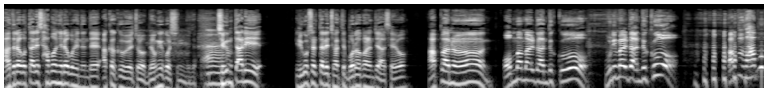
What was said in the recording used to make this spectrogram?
아들하고 딸이 4번이라고 했는데 아까 그 왜 저 명예 거신 분이 아. 지금 딸이 7살 딸이 저한테 뭐라고 하는지 아세요? 아빠는 엄마 말도 안 듣고 우리 말도 안 듣고 아빠 바보!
